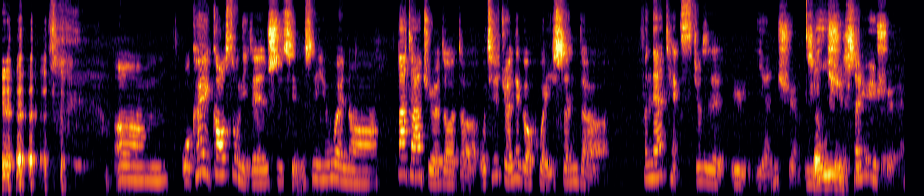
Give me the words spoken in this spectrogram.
嗯，我可以告诉你这件事情，是因为呢，大家觉得的，我其实觉得那个回声的 phonetics 就是语言学、语声音学声韵学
